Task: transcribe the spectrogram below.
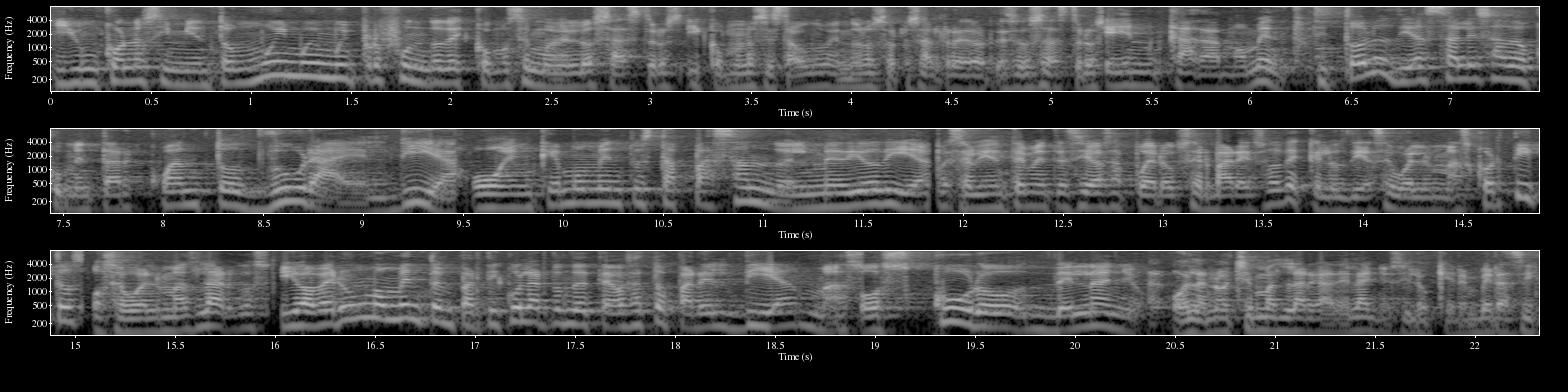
y un conocimiento muy, muy, muy profundo de cómo se mueven los astros y cómo nos estamos moviendo nosotros alrededor de esos astros en cada momento. Si todos los días sales a documentar cuánto dura el día o en qué momento está pasando el mediodía, pues evidentemente si vas a poder observar eso de que los días se vuelven más cortitos o se vuelven más largos y va a haber un momento en particular donde te vas a topar el día más oscuro del año o la noche más larga del año, si lo quieren ver así.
